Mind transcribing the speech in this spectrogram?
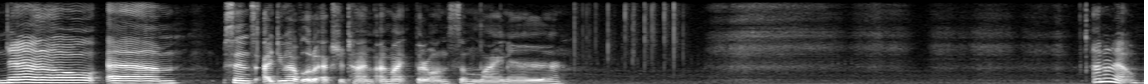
Now, um, since I do have a little extra time, I might throw on some liner. I don't know.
